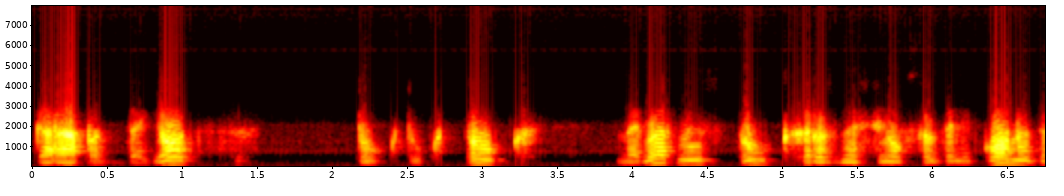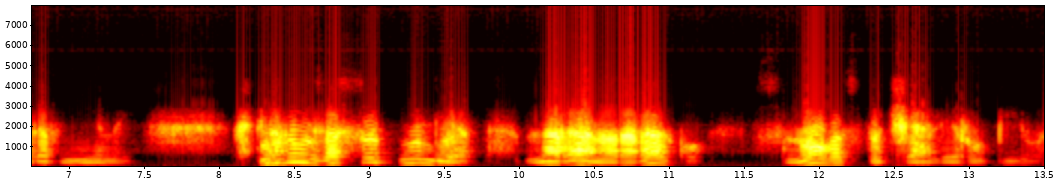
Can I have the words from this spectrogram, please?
гора поддается, тук-тук-тук. Наверное, стук разносился далеко над равниной. Впервые за сотни лет на рану Рараку снова стучали рубила.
